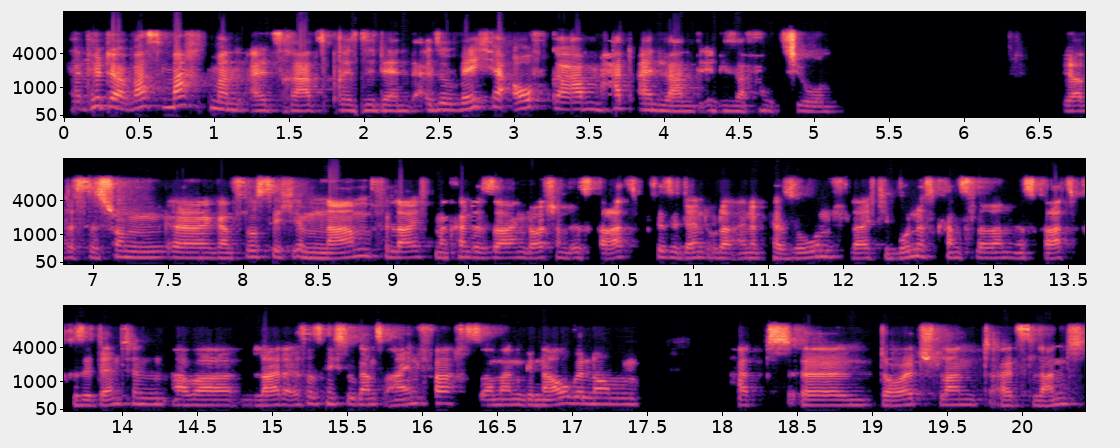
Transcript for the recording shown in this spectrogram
Herr Pütter, was macht man als Ratspräsident? Also welche Aufgaben hat ein Land in dieser Funktion? Ja, das ist schon äh, ganz lustig im Namen vielleicht. Man könnte sagen, Deutschland ist Ratspräsident oder eine Person, vielleicht die Bundeskanzlerin ist Ratspräsidentin, aber leider ist es nicht so ganz einfach, sondern genau genommen hat äh, Deutschland als Land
